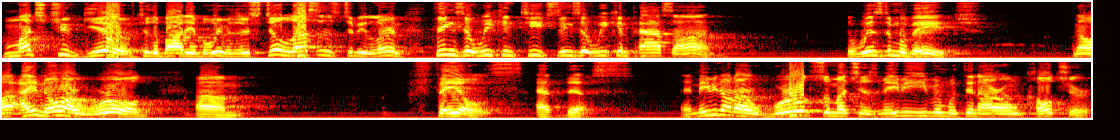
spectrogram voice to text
much to give to the body of believers. There's still lessons to be learned, things that we can teach, things that we can pass on. The wisdom of age. Now, I know our world. Um, fails at this. And maybe not our world so much as maybe even within our own culture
